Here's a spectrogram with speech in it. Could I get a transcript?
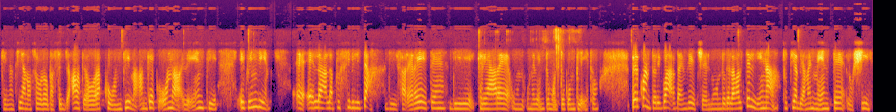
che non siano solo passeggiate o racconti, ma anche con eventi e quindi è la, la, possibilità di fare rete, di creare un, un, evento molto completo. Per quanto riguarda invece il mondo della Valtellina, tutti abbiamo in mente lo sci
